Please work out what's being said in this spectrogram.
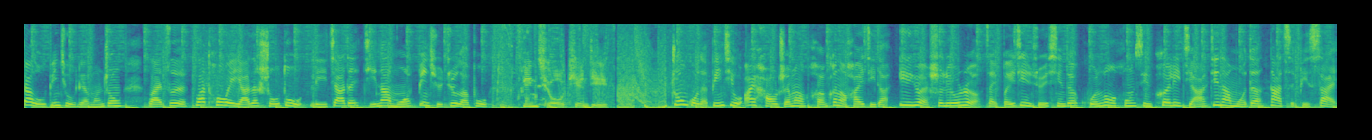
大陆冰球联盟中来自拉脱维亚的首都里加的迪纳摩冰球俱乐部。冰球天地，中国的冰球爱好者们很可能还记得一月十六日在北京举行的昆仑红星和利加迪纳摩的那次比赛。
